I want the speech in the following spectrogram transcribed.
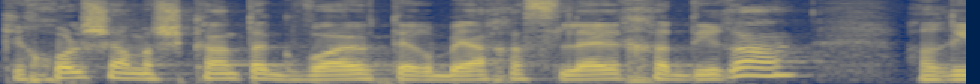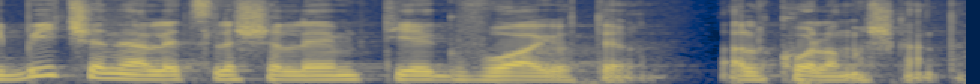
ככל שהמשכנתה גבוהה יותר ביחס לערך הדירה, הריבית שנאלץ לשלם תהיה גבוהה יותר על כל המשכנתה.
